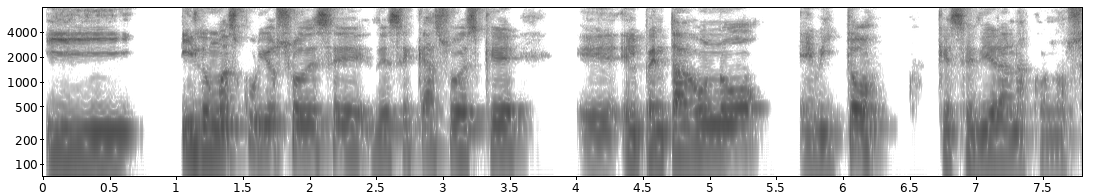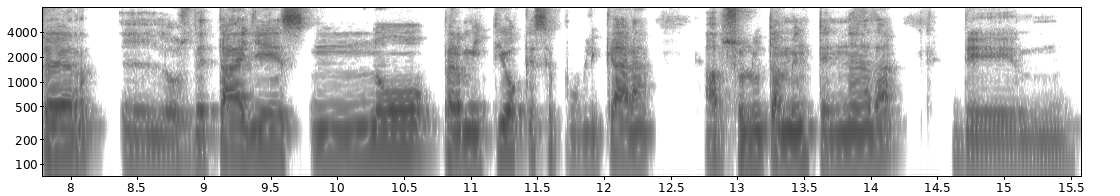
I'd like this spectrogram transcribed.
Y, y lo más curioso de ese, de ese caso es que eh, el Pentágono evitó que se dieran a conocer los detalles, no permitió que se publicara absolutamente nada de, mm,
